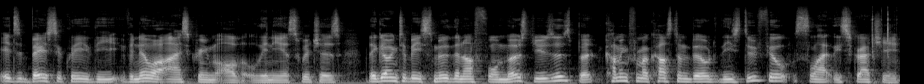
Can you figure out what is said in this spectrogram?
It's basically the vanilla ice cream of linear switches. They're going to be smooth enough for most users, but coming from a custom build, these do feel slightly scratchy.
